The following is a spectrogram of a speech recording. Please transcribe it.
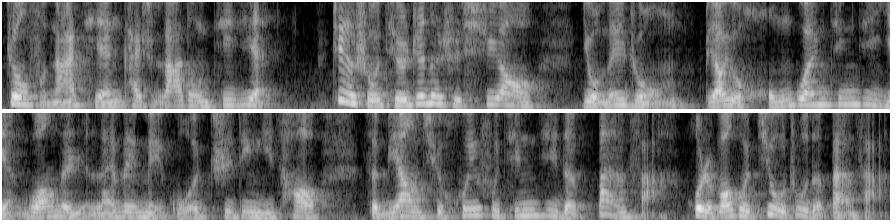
政府拿钱开始拉动基建。这个时候，其实真的是需要有那种比较有宏观经济眼光的人来为美国制定一套怎么样去恢复经济的办法，或者包括救助的办法。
